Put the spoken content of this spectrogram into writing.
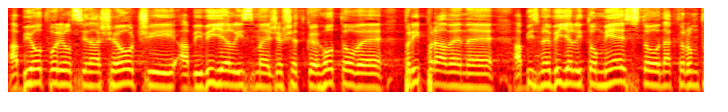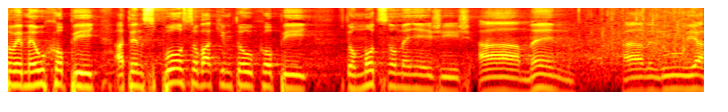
aby otvoril si naše oči, aby videli sme, že všetko je hotové, pripravené, aby sme videli to miesto, na ktorom to vieme uchopiť a ten spôsob, akým to uchopiť. V tom mocno mene Ježíš. Amen. Hallelujah.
